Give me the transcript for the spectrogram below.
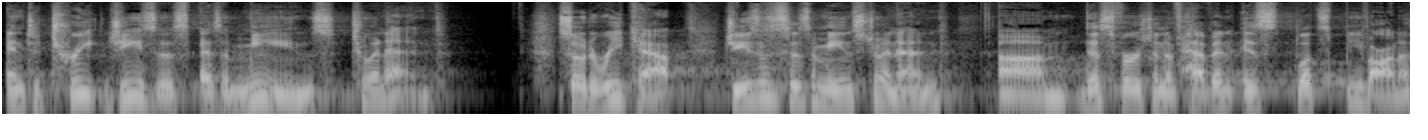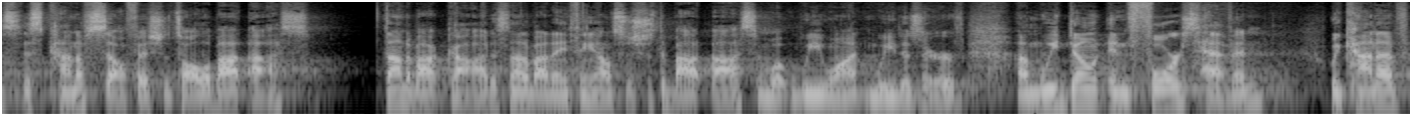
and to treat Jesus as a means to an end. So to recap, Jesus is a means to an end. Um, this version of heaven is, let's be honest, is kind of selfish. It's all about us. It's not about God. It's not about anything else. It's just about us and what we want and we deserve. Um, we don't enforce heaven. We kind of,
